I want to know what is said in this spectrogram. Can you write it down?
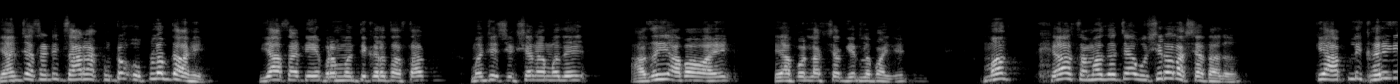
यांच्यासाठी चारा कुठं उपलब्ध आहे? यासाठी हे भ्रमंती करत असतात. म्हणजे शिक्षणामध्ये आजही अभाव आहे हे आपण लक्षात घेतलं पाहिजे. मग ह्या समाजाच्या उशिरा लक्षात आलं की आपली खरी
